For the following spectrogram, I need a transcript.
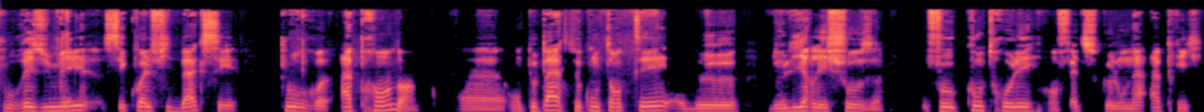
pour résumer, c'est quoi le feedback? C'est pour apprendre. Euh, on peut pas se contenter de, de lire les choses il faut contrôler en fait ce que l'on a appris.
